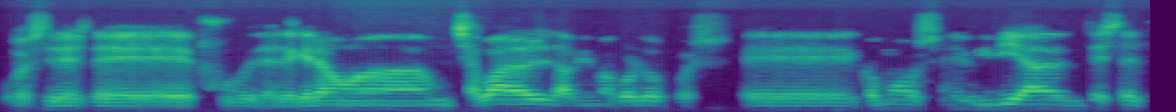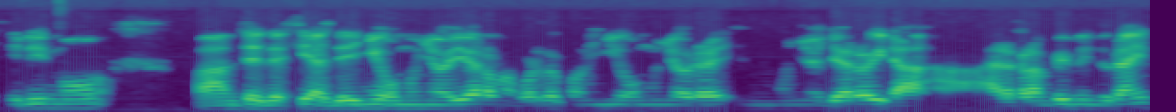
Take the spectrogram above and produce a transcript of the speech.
pues desde, desde que era un, chaval, también me acuerdo pues eh, cómo se vivía antes el ciclismo, antes decías de Íñigo Muñoz Hierro, me acuerdo con Íñigo Muñoz, Muñoz Hierro ir al Gran Premio Indurain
